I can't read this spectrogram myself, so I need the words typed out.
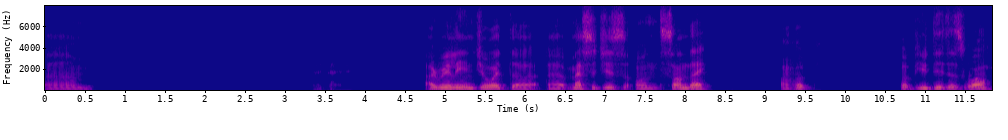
Um, I really enjoyed the uh, messages on Sunday. I hope hope you did as well.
